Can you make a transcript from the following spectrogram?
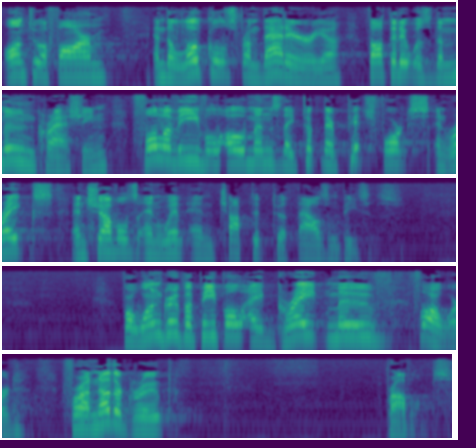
onto a farm and the locals from that area thought that it was the moon crashing, full of evil omens. They took their pitchforks and rakes and shovels and went and chopped it to a thousand pieces. For one group of people, a great move forward. For another group, problems.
